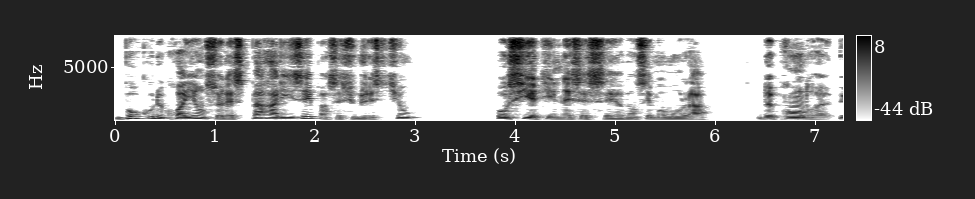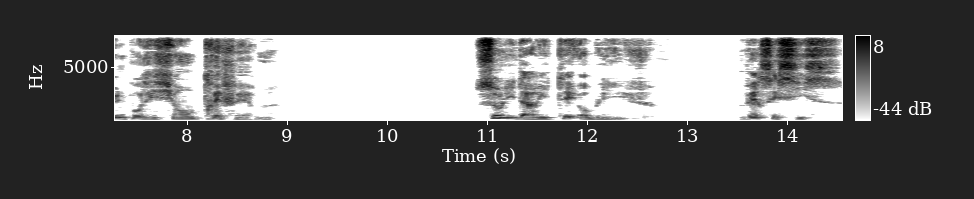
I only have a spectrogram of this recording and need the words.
Beaucoup de croyants se laissent paralyser par ces suggestions. aussi est-il nécessaire dans ces moments-là de prendre une position très ferme. Solidarité oblige. Verset 6.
